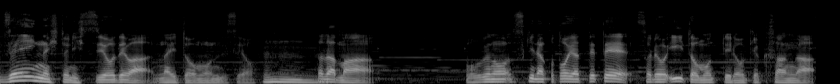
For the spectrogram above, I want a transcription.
全員の人に必要ではないと思うんですよ。うん。ただまあ僕の好きなことをやっててそれをいいと思っているお客さんが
